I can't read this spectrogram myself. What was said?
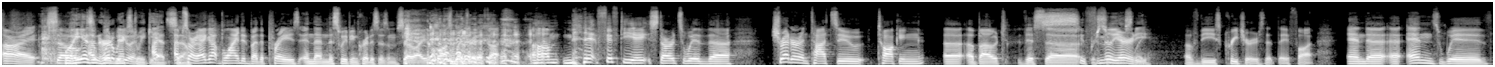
All right. So Well, he hasn't uh, heard are we next doing? week I- yet, I'm sorry, I got blinded by the praise and then the sweeping criticism, so I lost my train of thought. Um, minute 58 starts with uh, Shredder and Tatsu talking uh, about this uh, familiarity seriously. of these creatures that they fought, and uh, uh, ends with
